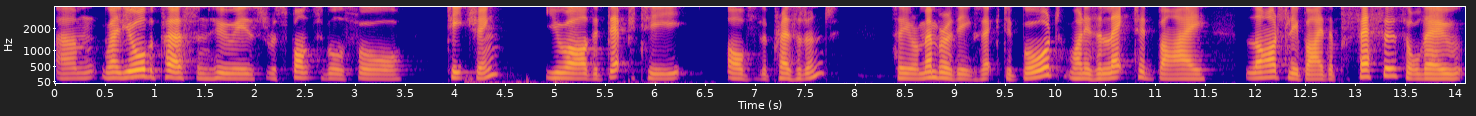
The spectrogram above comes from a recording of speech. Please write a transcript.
Um, well, you're the person who is responsible for teaching. You are the deputy of the president. So you're a member of the executive board. One is elected by largely by the professors, although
